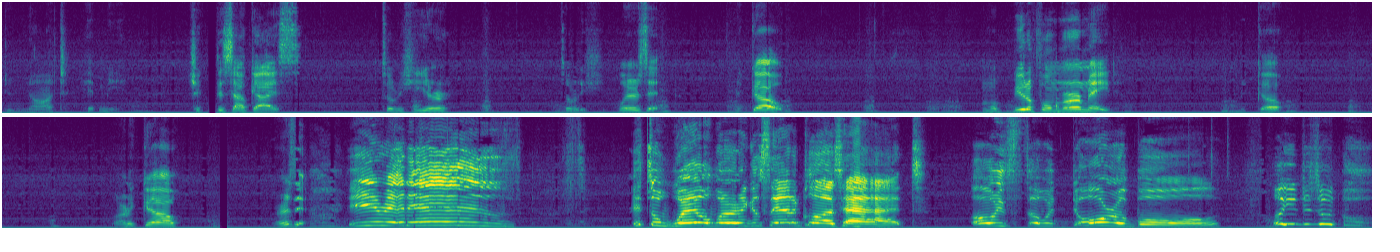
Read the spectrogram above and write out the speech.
Do not hit me. Check this out, guys. It's over here. It's over here. Where is it? Where'd it go? I'm a beautiful mermaid. Where'd it go? Where'd it go? Where is it? Here it is! It's a whale wearing a Santa Claus hat! Oh, he's so adorable! Oh, you just so... Oh,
